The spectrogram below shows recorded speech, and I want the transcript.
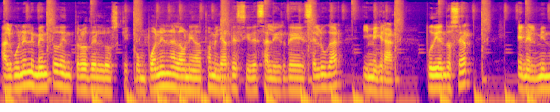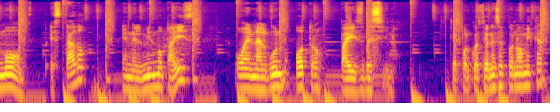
algún elemento dentro de los que componen a la unidad familiar decide salir de ese lugar y migrar, pudiendo ser en el mismo estado, en el mismo país o en algún otro país vecino, que por cuestiones económicas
